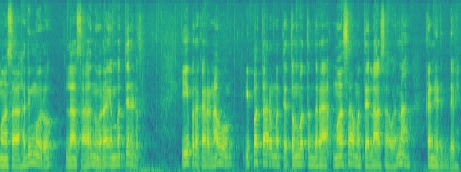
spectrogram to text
ಮ ಸ ಹದಿಮೂರು, ಲ ಸ ನೂರ ಎಂಬತ್ತೆರಡು. ಈ ಪ್ರಕಾರ ನಾವು ಇಪ್ಪತ್ತಾರು ಮತ್ತು ತೊಂಬತ್ತೊಂದರ ಮ ಸ ಮತ್ತು ಲ ಸವನ್ನು ಕಂಡುಹಿಡಿದಿದ್ದೇವೆ.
